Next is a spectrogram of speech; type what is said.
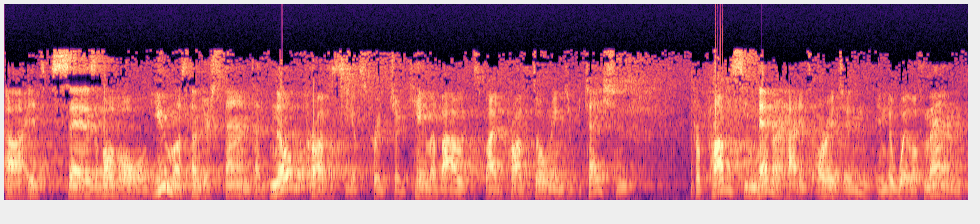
Uh, it says, above all, you must understand that no prophecy of Scripture came about by the prophet's own interpretation. For prophecy never had its origin in the will of man,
